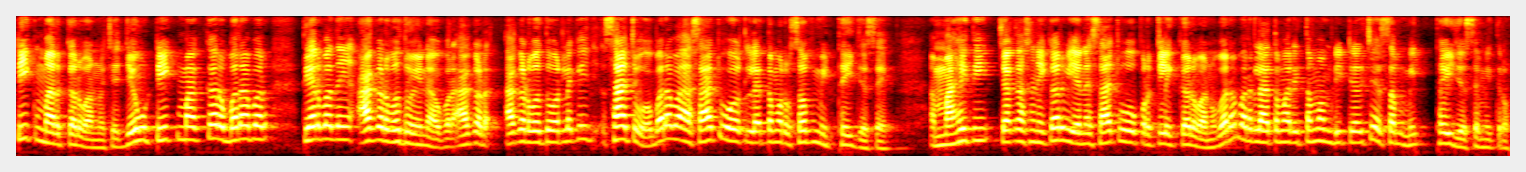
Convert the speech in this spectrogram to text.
ટીક માર્ક કરવાનું છે. જે હું ટીક માર્ક કર, બરાબર? ત્યારબાદ અહીંયા આગળ વધો એના ઉપર. આગળ આગળ વધો એટલે કે સાચવો. બરાબર? આ સાચવો એટલે તમારું સબમિટ થઈ જશે. માહિતી ચકાસણી કરવી અને સાચવો ઉપર ક્લિક કરવાનું, બરાબર? એટલે આ તમારી તમામ ડિટેલ છે સબમિટ થઈ જશે મિત્રો.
